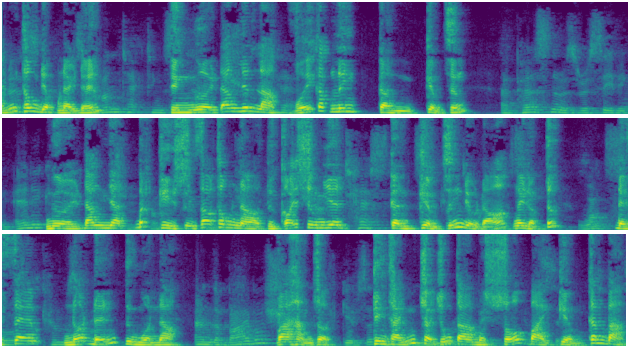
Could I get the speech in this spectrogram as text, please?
những thông điệp này đến, thì người đang liên lạc với các linh cần kiểm chứng Người đang nhận bất kỳ sự giao thông nào từ cõi siêu nhiên cần kiểm chứng điều đó ngay lập tức để xem nó đến từ nguồn nào. Và hẳn rồi, Kinh Thánh cho chúng ta một số bài kiểm căn bản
